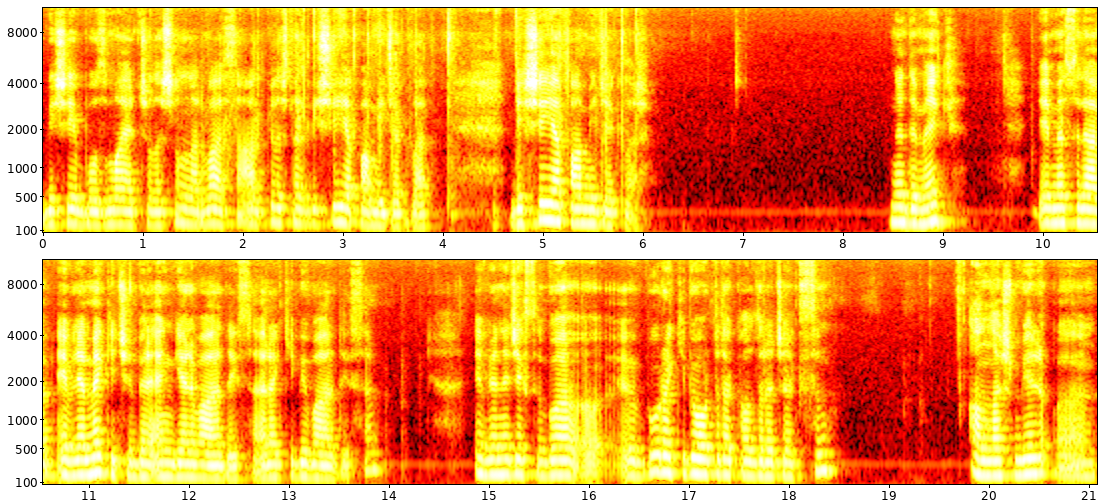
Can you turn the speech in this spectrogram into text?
bir şey bozmaya çalışanlar varsa arkadaşlar bir şey yapamayacaklar. Bir şey yapamayacaklar. Ne demek? E mesela evlenmek için bir engel vardıysa, rakibi vardıysa evleneceksin. Bu, e, bu rakibi ortada kaldıracaksın. Anlaş bir e,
